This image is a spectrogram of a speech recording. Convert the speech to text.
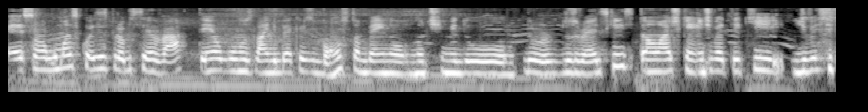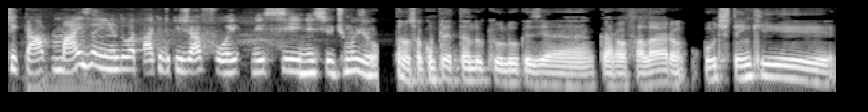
É, são algumas coisas para observar. Tem alguns linebackers bons também no, no time do, do- dos Redskins, então acho que a gente vai ter que diversificar mais ainda o ataque do que já foi nesse, nesse último jogo. Então, só completando o que o Lucas e a Carol falaram, o Colts tem que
